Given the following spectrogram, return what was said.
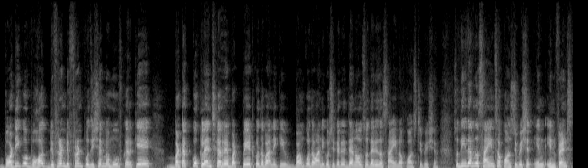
बॉडी को बहुत डिफरेंट डिफरेंट पोजिशन में मूव करके बटक को क्लेंच कर रहे बट पेट को दबाने की बम को दबाने की कोशिश कर रहे then also there is a sign of constipation so these are the signs of constipation in infants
